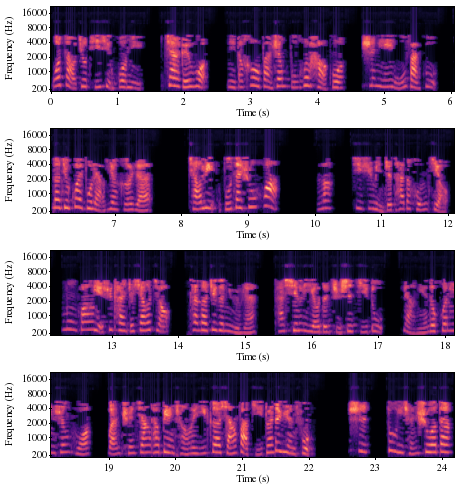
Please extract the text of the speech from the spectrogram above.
我早就提醒过你，嫁给我，你的后半生不会好过。是你义无反顾，那就怪不了任何人。乔丽不再说话了，继续抿着他的红酒。目光也是看着萧九，看到这个女人，他心里有的只是嫉妒。两年的婚姻生活，完全将她变成了一个想法极端的怨妇。是陆亦辰说的，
